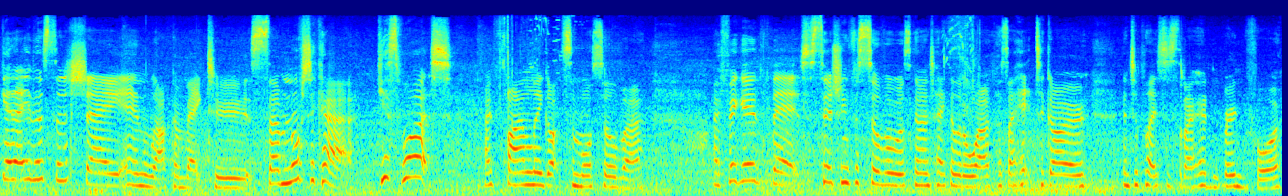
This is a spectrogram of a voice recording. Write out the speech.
G'day, this is Shay and welcome back to Subnautica. Guess what? I finally got some more silver. I figured that searching for silver was going to take a little while because I had to go into places that I hadn't been before.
